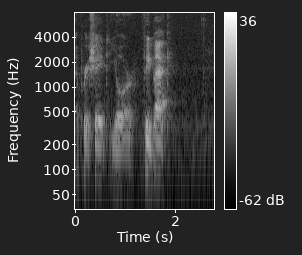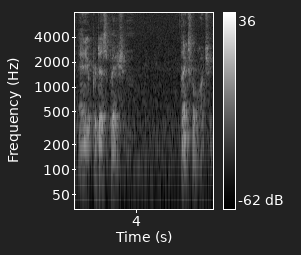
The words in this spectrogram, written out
I appreciate your feedback and your participation. Thanks for watching.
